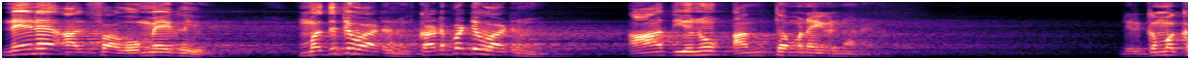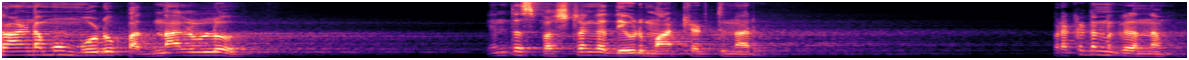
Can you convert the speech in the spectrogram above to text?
నేనే ఆల్ఫా ఒమేఘయు. మొదటి వాడును కడపటి వాడును ఆదియును అంతమునై ఉన్నానని నిర్గమకాండము మూడు పద్నాలుగులో ఎంత స్పష్టంగా దేవుడు మాట్లాడుతున్నారు. ప్రకటన గ్రంథం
